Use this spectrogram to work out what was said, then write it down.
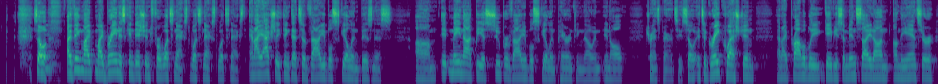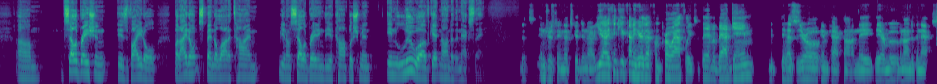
so I think my, my brain is conditioned for what's next, what's next, what's next. And I actually think that's a valuable skill in business. Um, it may not be a super valuable skill in parenting, though, in, in all transparency. So it's a great question, and I probably gave you some insight on, on the answer. Um, celebration is vital, but I don't spend a lot of time you know, celebrating the accomplishment in lieu of getting on to the next thing. That's interesting. That's good to know. Yeah, I think you kind of hear that from pro athletes. If they have a bad game, it has zero impact on them. They they are moving on to the next.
